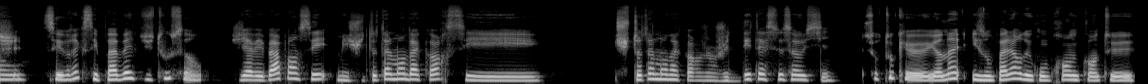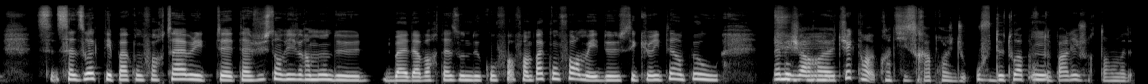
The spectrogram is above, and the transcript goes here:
Suis- C'est vrai que c'est pas bête du tout ça. J'y avais pas pensé, mais je suis totalement d'accord. C'est. Je suis totalement d'accord. Genre, je déteste ça aussi. Surtout qu'il y en a, ils ont pas l'air de comprendre quand euh, ça, ça se voit que t'es pas confortable et t'as juste envie vraiment de bah, d'avoir ta zone de confort. Enfin, pas confort, mais de sécurité un peu où. Non, mais genre, euh, tu sais, quand, quand ils se rapprochent de ouf de toi pour Mm. te parler, genre, t'es en mode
